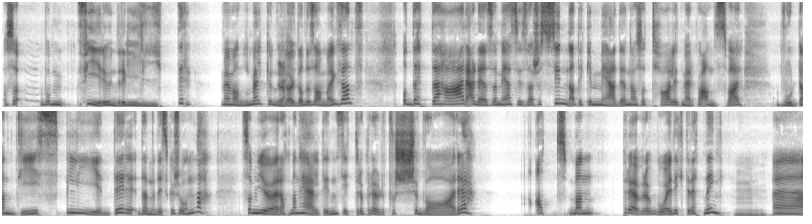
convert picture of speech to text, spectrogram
og så hvor 400 liter med mandelmelk kunne du Ja. lagd av det samme. ikke sant? Og dette her er det som jeg syns er så synd, at ikke mediene også tar litt mer på ansvar hvordan de splider denne diskusjonen. da. Som gjør at man hele tiden sitter og prøver å forsvare at man prøver å gå i riktig retning. Mm. Eh,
